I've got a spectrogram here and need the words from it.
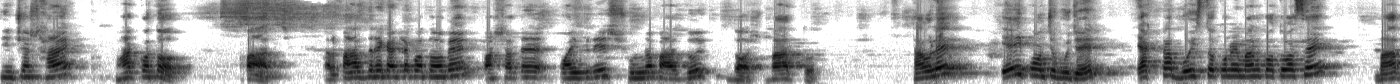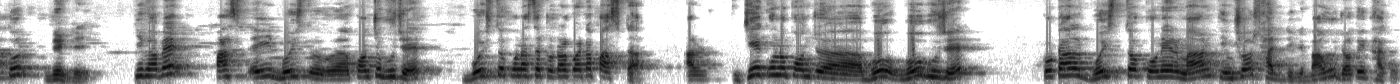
তিনশো ষাট ভাগ কত? পাঁচ। তাহলে পাঁচ ধরে কাটলে কত হবে? পাঁচ সাথে পঁয়ত্রিশ শূন্য পাঁচ দুই দশ, বাহাত্তর। তাহলে এই পঞ্চভুজের একটা বহিস্থ কোণের মান কত আছে? বাহাত্তর ডিগ্রি। কীভাবে? পাঁচ এই বহিস্থ পঞ্চভুজের বহিস্থ কোণ আছে টোটাল কয়টা? পাঁচটা। আর যে কোনো পঞ্চ বহু- বহুভুজের টোটাল বহিস্থ কোণের মান তিনশো ষাট ডিগ্রি। বাহু যতই থাকুক।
